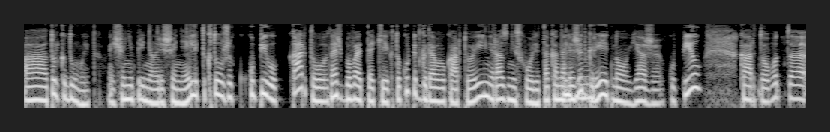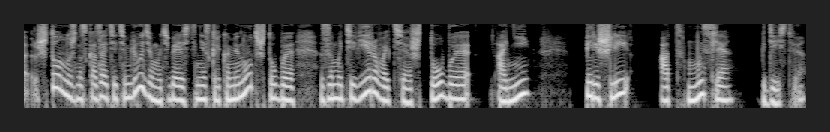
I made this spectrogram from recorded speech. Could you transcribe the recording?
а, только думает, еще не принял решение, или кто уже купил карту, знаешь, бывают такие, кто купит годовую карту и ни разу не сходит. Так она лежит, Мгм. греет, но я же купил карту. Вот а, что нужно сказать этим людям? У тебя есть несколько минут, чтобы замотивировать, чтобы они перешли от мысли к действию.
